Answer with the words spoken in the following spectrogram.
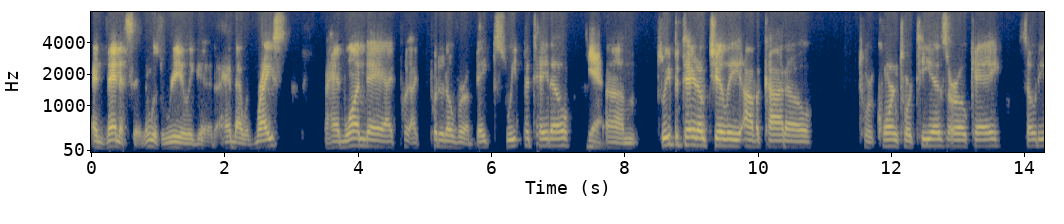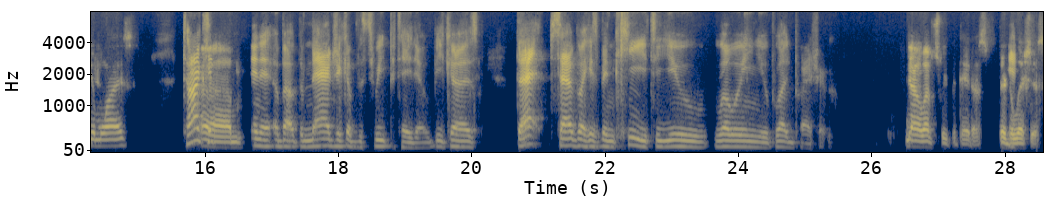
and venison. It was really good. I had that with rice. I had one day I put I put it over a baked sweet potato Yeah. um, sweet potato, chili, avocado, tor- corn tortillas are okay, sodium wise. Talk Um, in it about the magic of the sweet potato because that sounds like it's been key to you lowering your blood pressure. Yeah, I love sweet potatoes. They're Yeah. delicious.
